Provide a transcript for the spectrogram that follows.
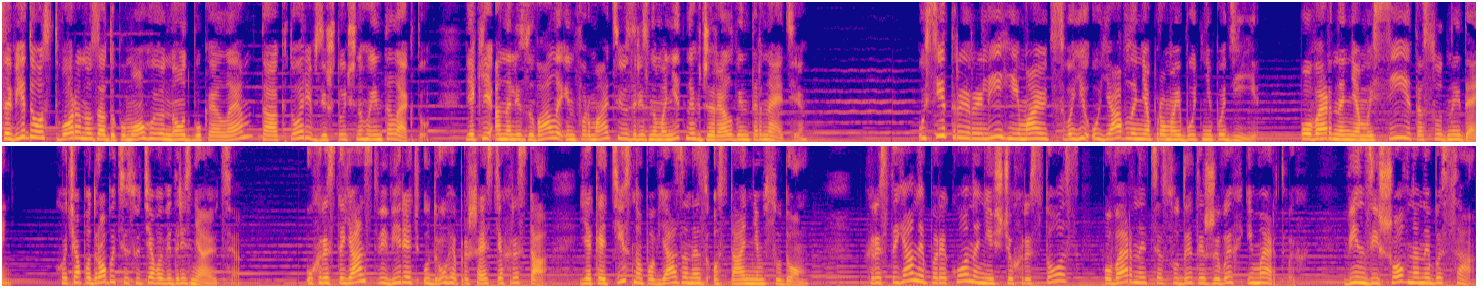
Це відео створено за допомогою ноутбука LM та акторів зі штучного інтелекту, які аналізували інформацію з різноманітних джерел в інтернеті. Усі три релігії мають свої уявлення про майбутні події, повернення Месії та судний день, хоча подробиці суттєво відрізняються. У християнстві вірять у друге пришестя Христа, яке тісно пов'язане з останнім судом. Християни переконані, що Христос повернеться судити живих і мертвих. Він зійшов на небеса.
